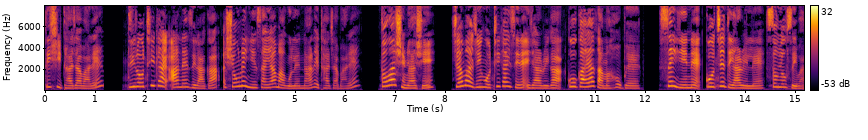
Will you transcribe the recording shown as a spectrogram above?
သိရှိထားကြပါတယ်။ ဒီလိုထိခိုက်အားနည်းစေတာကအရှုံးနဲ့ရင်ဆိုင်ရမှာကိုလည်းနားလည်ထားကြပါတယ်။သောသားရှင်များရှင်ကျမ်းမာခြင်းကိုထိခိုက်စေတဲ့အရာတွေက ကိုယ်ကာယသာမဟုတ်ပဲစိတ်ရင်းနဲ့ကိုကျင့်တရားတွေလည်းဆုပ်ယုပ်စေပါ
